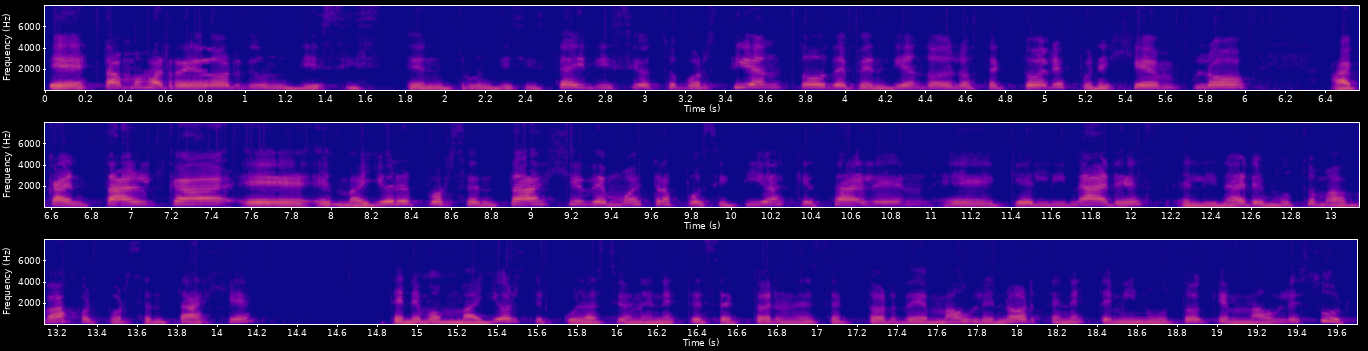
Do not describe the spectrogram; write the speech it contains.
estamos alrededor de un entre un 16 y 18%, dependiendo de los sectores. Por ejemplo, acá en Talca eh, es mayor el porcentaje de muestras positivas que salen eh, que en Linares. En Linares es mucho más bajo el porcentaje. Tenemos mayor circulación en este sector, en el sector de Maule Norte en este minuto que en Maule Sur.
